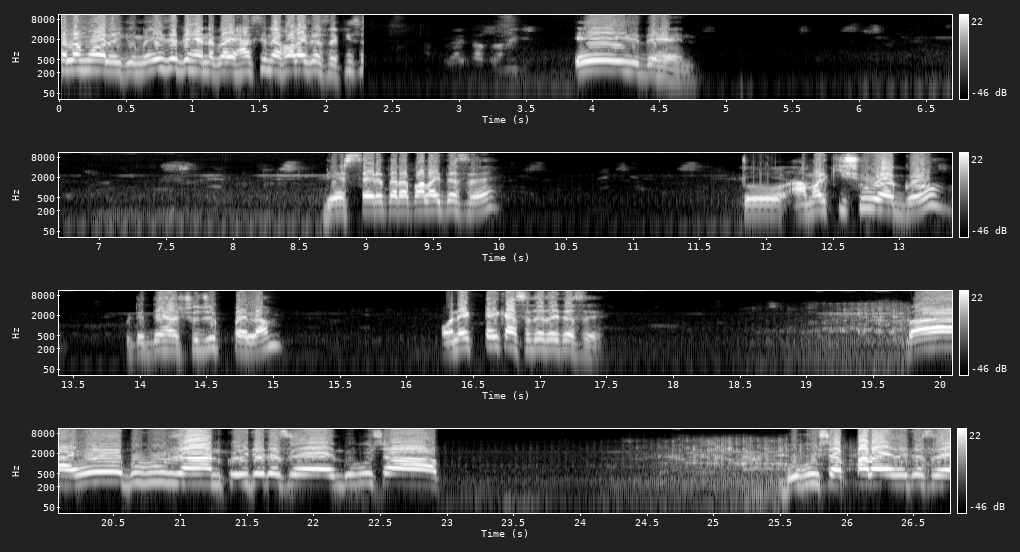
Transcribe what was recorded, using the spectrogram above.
আসসালামু আলাইকুম। এই যে দেখেন ভাই, হাসিনা ফলাইতেছে পিছনে এই যে দেখেন। দেশ তারা পালাইতেছে। তো আমার কি সৌভাগ্য, ওটা দেখার সুযোগ পাইলাম। অনেকটাই কাছে যাইতেছে। ভাই, ও বুবু যান কই যাইতেছেন? বুবু সাপ বুবু সাপ পালাই যাইতেছে!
